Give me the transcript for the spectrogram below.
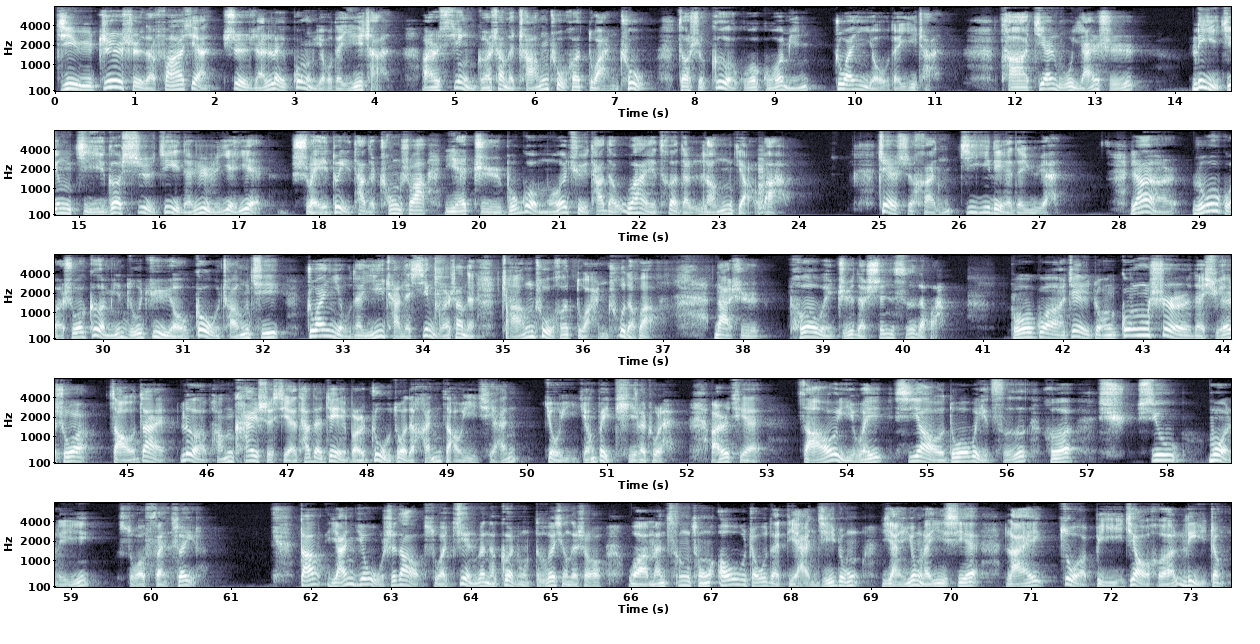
基于知识的发现是人类共有的遗产，而性格上的长处和短处则是各国国民专有的遗产。它坚如岩石，历经几个世纪的日日夜夜，水对它的冲刷也只不过磨去它的外侧的棱角罢了。这是很激烈的预言。然而，如果说各民族具有构成其专有的遗产的性格上的长处和短处的话，那是颇为值得深思的话。不过，这种公式的学说，早在勒庞开始写他的这本著作的很早以前就已经被提了出来，而且早已为西奥多·魏茨和。修莫里所粉碎了。当研究武士道所浸润的各种德行的时候，我们曾从欧洲的典籍中引用了一些来做比较和例证。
